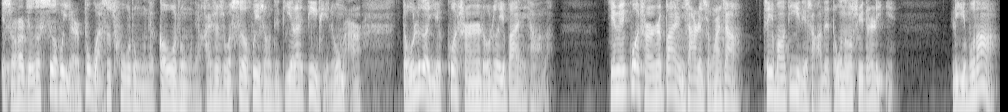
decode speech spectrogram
那时候就是社会人，不管是初中的、高中的，还是说社会上的地赖地痞流氓，都乐意过生日，都乐意办一下子。因为过生日办一下的情况下，这帮弟弟啥的都能随点礼，礼不大，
